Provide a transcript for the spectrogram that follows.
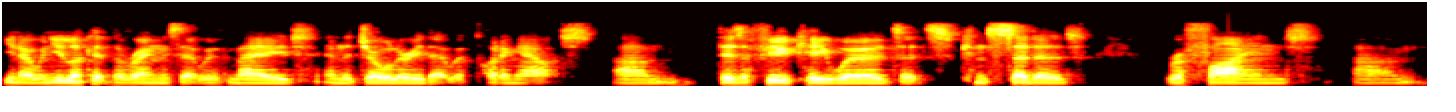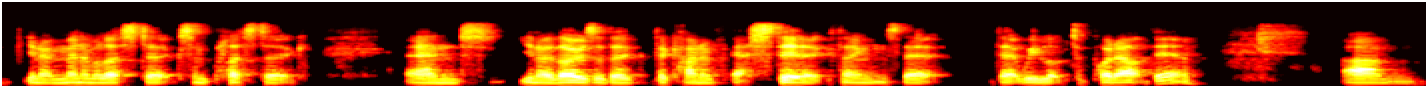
you know, when you look at the rings that we've made and the jewelry that we're putting out, um, there's a few key words. It's considered, refined, um, you know, minimalistic, simplistic, and you know those are the the kind of aesthetic things that that we look to put out there. Um,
